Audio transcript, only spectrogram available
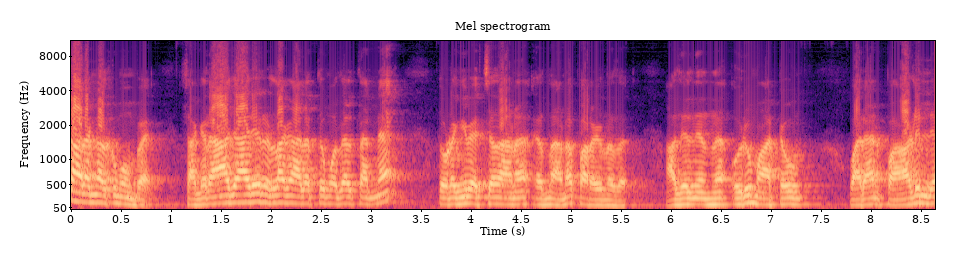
കാലങ്ങൾക്ക് മുമ്പേ ശങ്കരാചാര്യരുള്ള കാലത്ത് മുതൽ തന്നെ തുടങ്ങി വെച്ചതാണ് എന്നാണ് പറയുന്നത്. അതിൽ നിന്ന് ഒരു മാറ്റവും വരാൻ പാടില്ല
